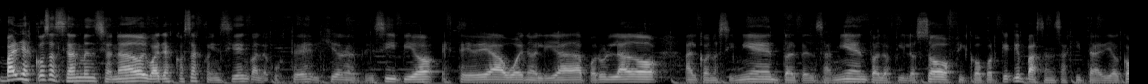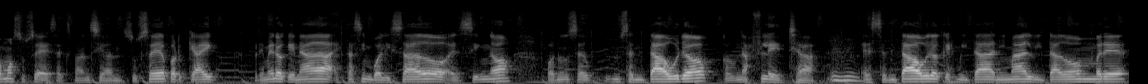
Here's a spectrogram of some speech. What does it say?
varias cosas se han mencionado y varias cosas coinciden con lo que ustedes dijeron al principio. Esta idea, bueno, ligada por un lado al conocimiento, al pensamiento, a lo filosófico. Porque, ¿qué pasa en Sagitario? ¿Cómo sucede esa expansión? Sucede porque hay, primero que nada, está simbolizado el signo por un, ce- un centauro con una flecha. El centauro, que es mitad animal, mitad hombre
